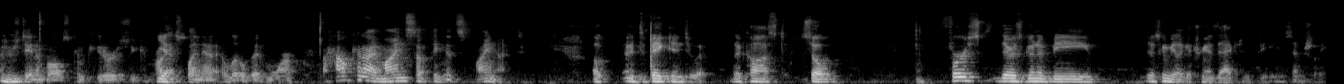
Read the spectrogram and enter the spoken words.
understand involves computers, you could probably Mm-hmm. Yes. explain that a little bit more. How can I mine something that's finite? Oh, it's baked into it. The cost. So first, there's going to be there's going to be like a transaction fee essentially,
